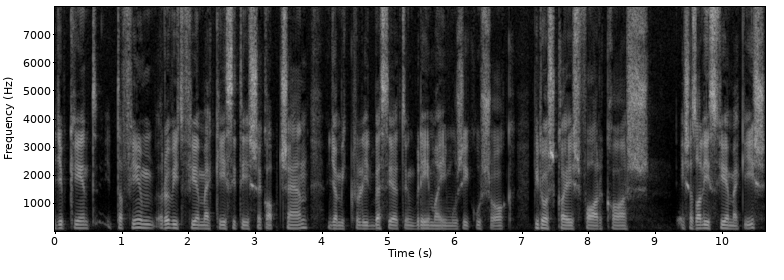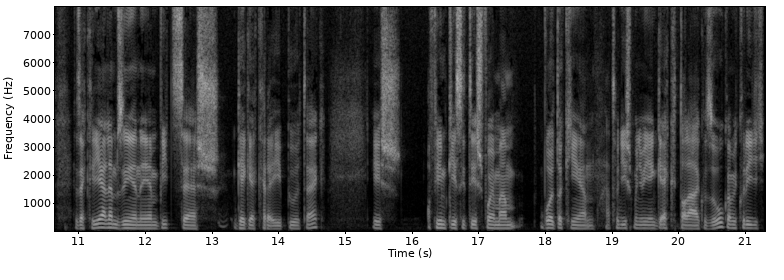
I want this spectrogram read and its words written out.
Egyébként itt a film, rövid filmek készítése kapcsán, ugye amikről itt beszéltünk, brémai muzsikusok, piroska és farkas, és az Alice filmek is, ezek jellemzően ilyen vicces gegekre épültek, és a filmkészítés folyamán voltak ilyen, hát hogy is mondjam, ilyen gag találkozók, amikor így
